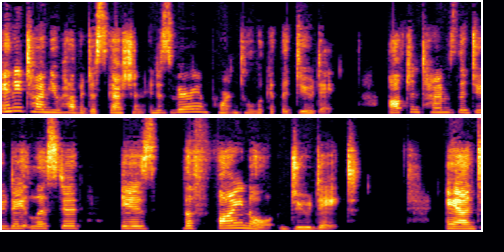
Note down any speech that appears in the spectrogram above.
Anytime you have a discussion, it is very important to look at the due date. Oftentimes the due date listed is the final due date. And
